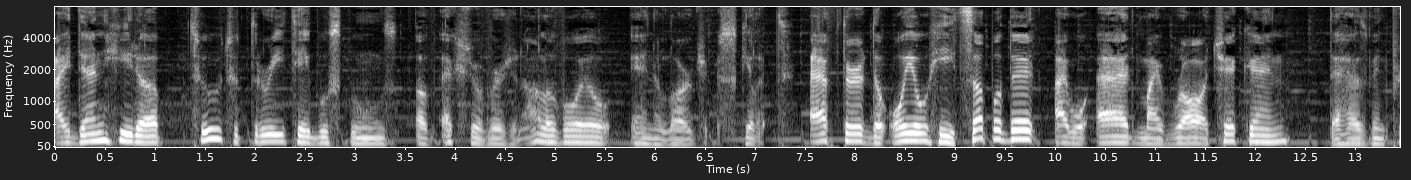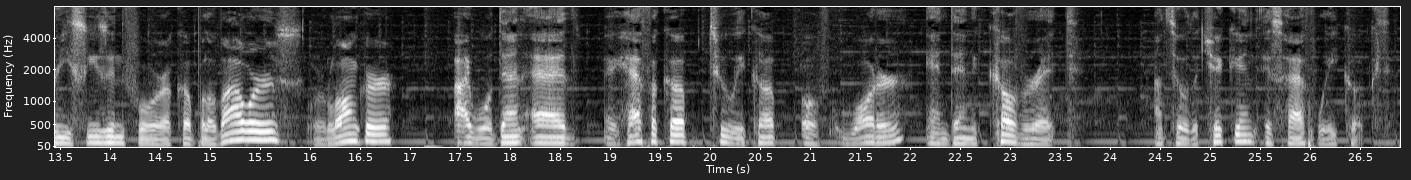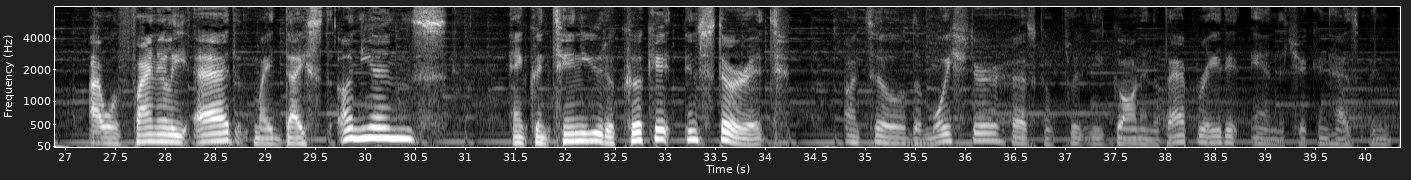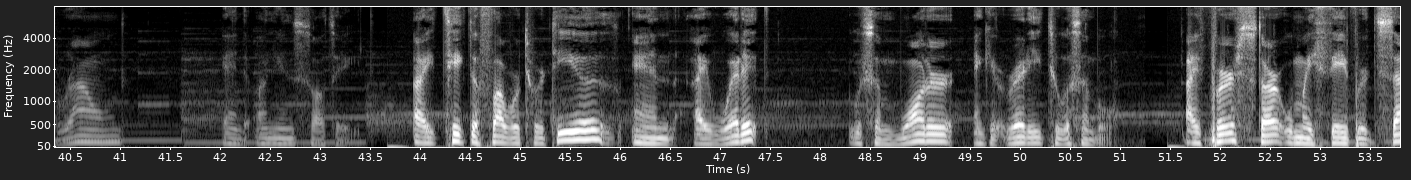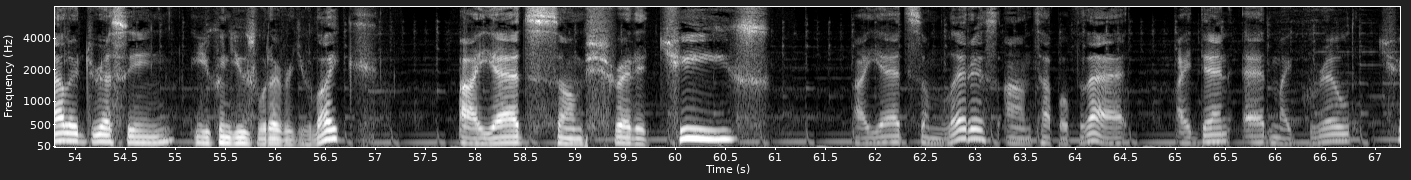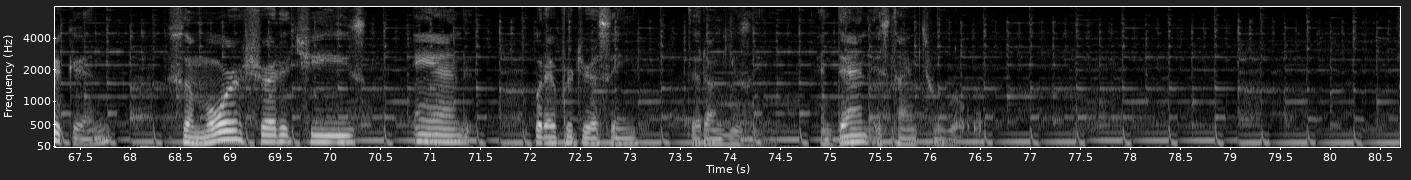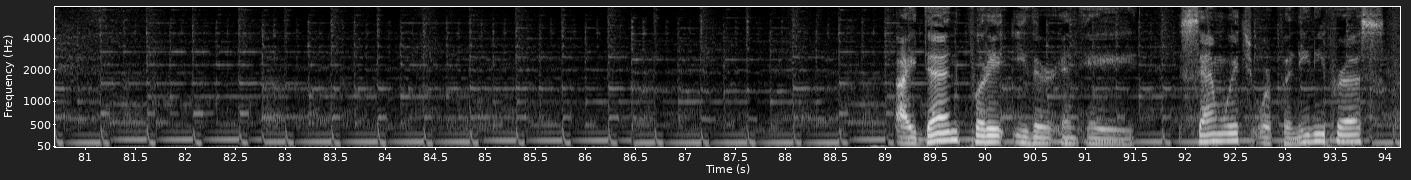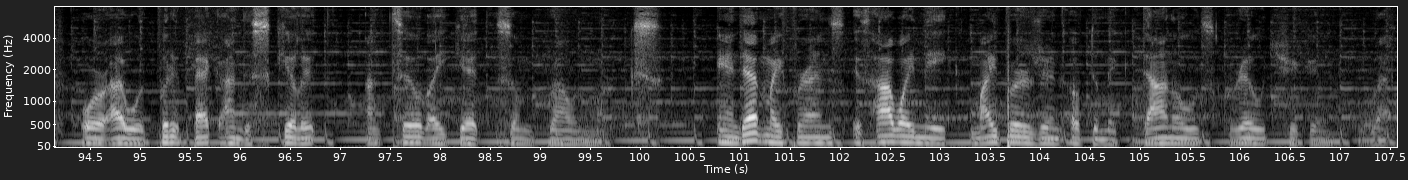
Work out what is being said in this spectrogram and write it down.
I then heat up 2 to 3 tablespoons of extra virgin olive oil in a large skillet. After the oil heats up a bit, I will add my raw chicken that has been pre-seasoned for a couple of hours or longer. I will then add a half a cup to a cup of water and then cover it until the chicken is halfway cooked. I will finally add my diced onions and continue to cook it and stir it until the moisture has completely gone and evaporated and the chicken has been browned and the onions sauteed. I take the flour tortillas and I wet it with some water and get ready to assemble. I first start with my favorite salad dressing. You can use whatever you like. I add some shredded cheese. I add some lettuce on top of that I then add my grilled chicken, some more shredded cheese, and whatever dressing that I'm using. And then it's time to roll. I then put it either in a sandwich or panini press or I would put it back on the skillet until I get some brown marks. And that, my friends, is how I make my version of the McDonald's grilled chicken wrap.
